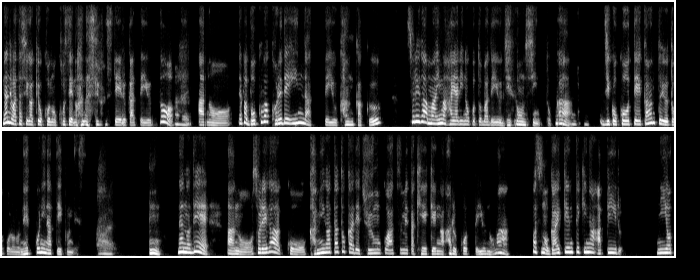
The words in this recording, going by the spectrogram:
なんで私が今日この個性の話をしているかっていうと、はい、あの、やっぱ僕はこれでいいんだっていう感覚、それがまあ今流行りの言葉で言う自尊心とか、自己肯定感というところの根っこになっていくんです。はい。うん。なので、あの、それが、こう、髪型とかで注目を集めた経験がある子っていうのは、まあ、その外見的なアピールによっ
